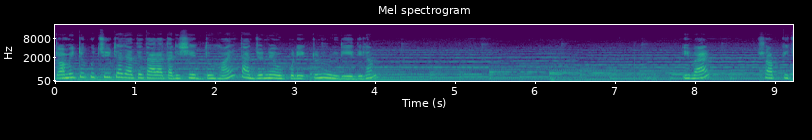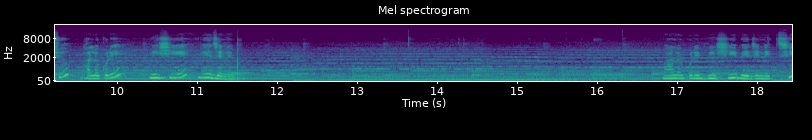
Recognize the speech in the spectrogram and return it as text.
টমেটো কুচিটা যাতে তাড়াতাড়ি সেদ্ধ হয়, তার জন্য উপরে একটু নুন দিয়ে দিলাম। এবার সব কিছু ভালো করে মিশিয়ে ভেজে নেব। ভালো করে মিশিয়ে ভেজে নিচ্ছি।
